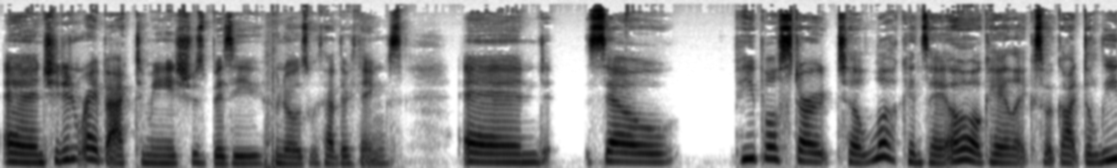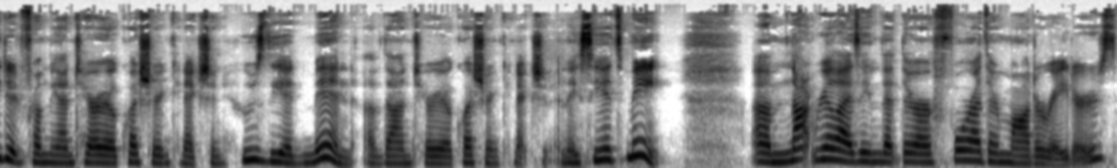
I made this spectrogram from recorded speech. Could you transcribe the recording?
And she didn't write back to me. She was busy, who knows, with other things. And so people start to look and say, oh, okay, like, so it got deleted from the Ontario Equestrian Connection. Who's the admin of the Ontario Equestrian Connection? And they see it's me. Um, not realizing that there are four other moderators,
